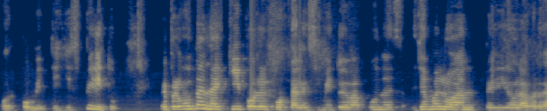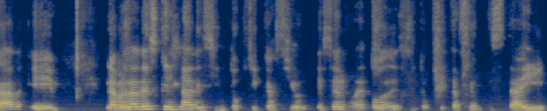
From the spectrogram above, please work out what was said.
cuerpo, mente y espíritu. Me preguntan aquí por el fortalecimiento de vacunas, ya me lo han pedido, la verdad. Eh, la verdad es que es la desintoxicación, es el reto de desintoxicación que está ahí,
